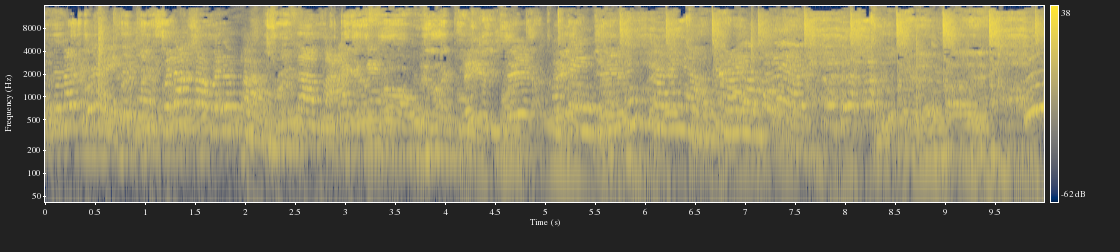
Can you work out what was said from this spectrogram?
Wala pa, wala pa. Wala pa. Say it, say it. Okay,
